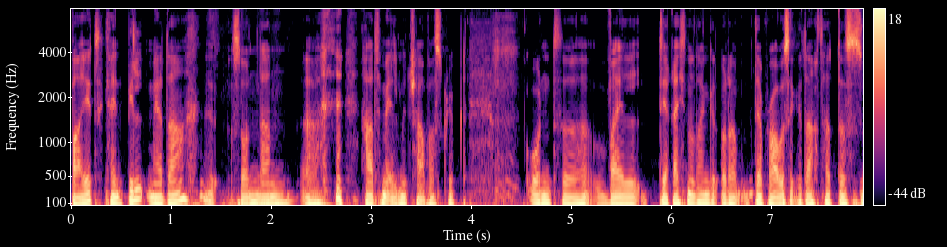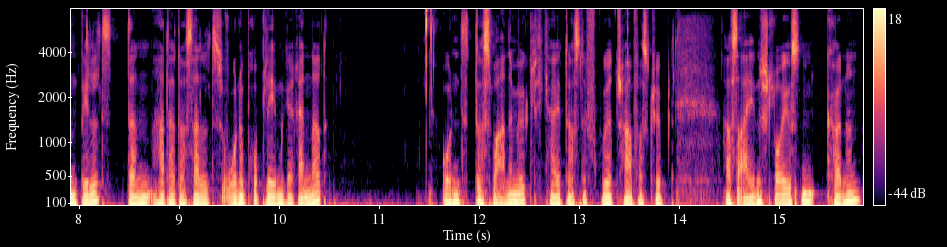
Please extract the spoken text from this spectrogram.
Byte kein Bild mehr da, sondern äh, HTML mit JavaScript. Und äh, weil der Rechner dann oder der Browser gedacht hat, das ist ein Bild, dann hat er das halt ohne Probleme gerendert. Und das war eine Möglichkeit, dass du früher JavaScript hast einschleusen können.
